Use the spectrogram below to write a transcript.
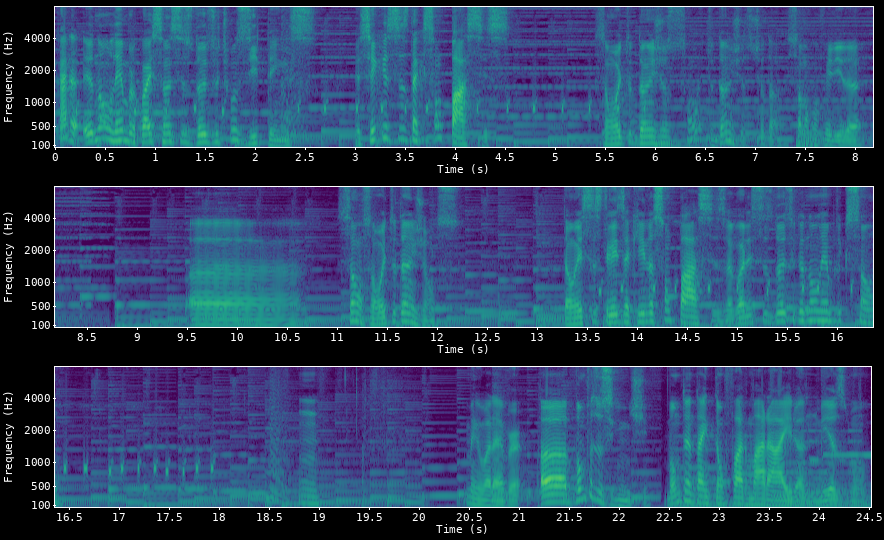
Cara, eu não lembro quais são esses dois últimos itens. Eu sei que esses daqui são passes. São oito dungeons. São oito dungeons? Deixa eu dar só uma conferida. Uh, são, são oito dungeons. Então esses três aqui ainda são passes. Agora esses dois aqui eu não lembro o que são. Bem, whatever. Uh, vamos fazer o seguinte. Vamos tentar então farmar Iron mesmo.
